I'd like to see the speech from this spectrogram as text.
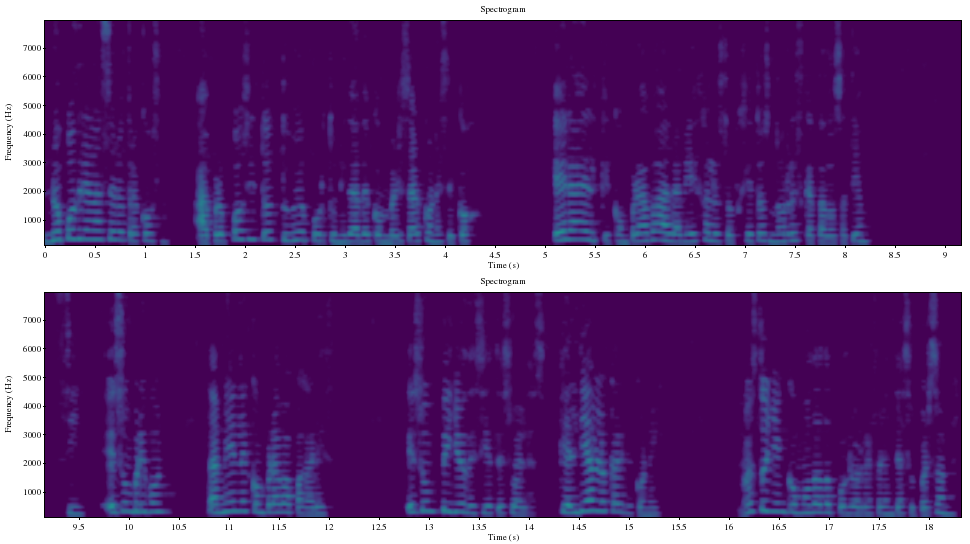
No podrían hacer otra cosa. A propósito, tuve oportunidad de conversar con ese cojo. Era el que compraba a la vieja los objetos no rescatados a tiempo. Sí, es un bribón. También le compraba pagarés. Es un pillo de siete suelas. Que el diablo cargue con él. No estoy incomodado por lo referente a su persona.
